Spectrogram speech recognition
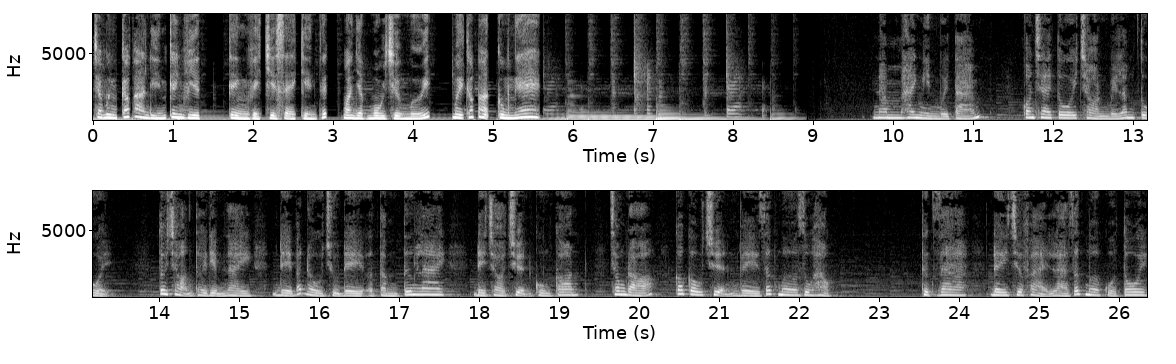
Chào mừng các bạn đến kênh Việt, kênh về chia sẻ kiến thức hòa nhập môi trường mới. Mời các bạn cùng nghe. Năm 2018, con trai tôi tròn 15 tuổi. Tôi chọn thời điểm này để bắt đầu chủ đề ở tầm tương lai để trò chuyện cùng con, trong đó có câu chuyện về giấc mơ du học. Thực ra, đây chưa phải là giấc mơ của tôi.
